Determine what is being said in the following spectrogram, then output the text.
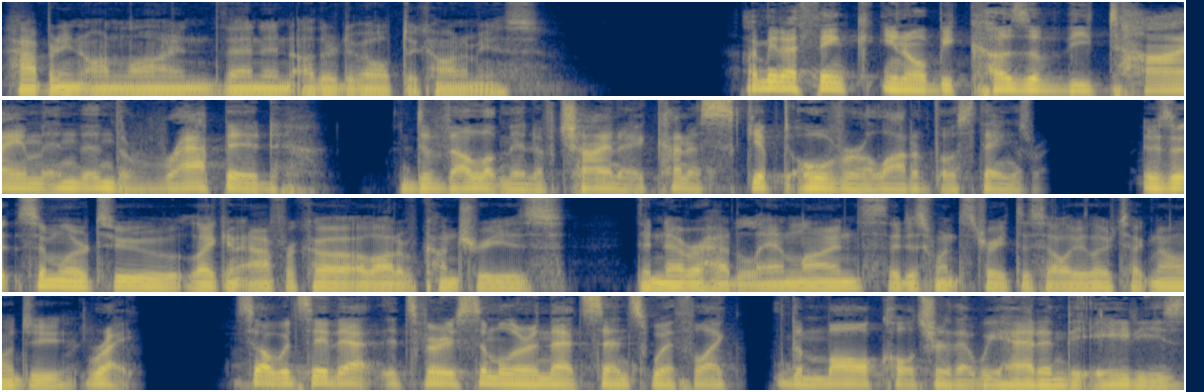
happening online than in other developed economies? I mean, I think, you know, because of the time and then the rapid development of China, it kind of skipped over a lot of those things. Is it similar to like in Africa, a lot of countries they never had landlines, they just went straight to cellular technology? Right. So I would say that it's very similar in that sense with like the mall culture that we had in the 80s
